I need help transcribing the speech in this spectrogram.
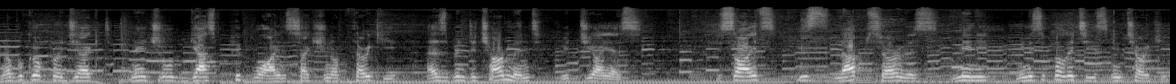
Nabucco project natural gas pipeline section of Turkey has been determined with GIS. Besides, this lab serves many municipalities in Turkey.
